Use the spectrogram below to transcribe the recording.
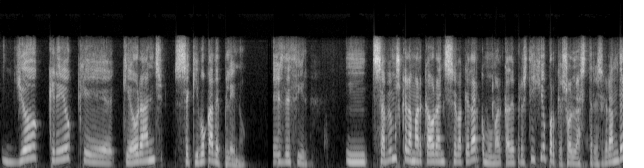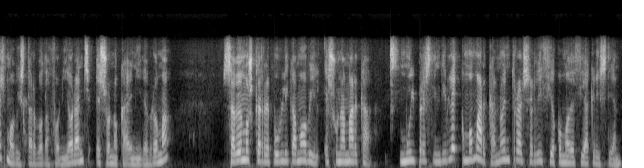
Yo creo que, Orange se equivoca de pleno. Es decir, mm, sabemos que la marca Orange se va a quedar como marca de prestigio porque son las tres grandes, Movistar, Vodafone y Orange, eso no cae ni de broma. Sabemos que República Móvil es una marca muy prescindible como marca, no entró al servicio como decía Cristian.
